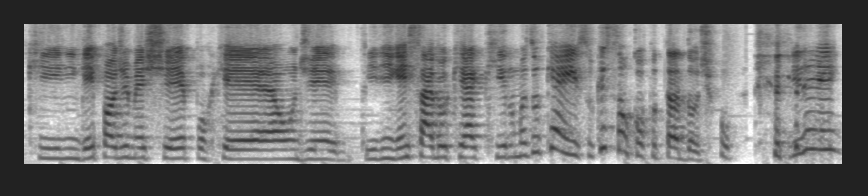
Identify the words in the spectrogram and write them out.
que ninguém pode mexer porque é onde. E ninguém sabe o que é aquilo, mas o que é isso? O que são computadores? Tipo, e aí?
